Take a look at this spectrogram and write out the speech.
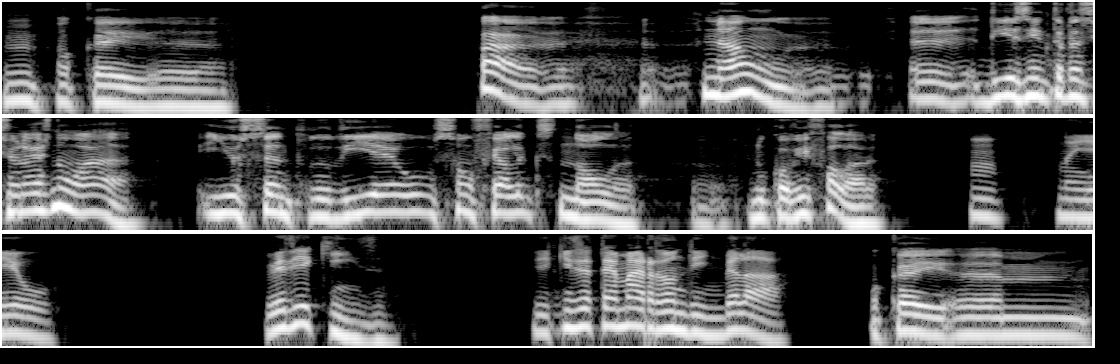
Hum, ok. eh. Pá, não. eh, dias internacionais não há. E o santo do dia é o São Félix de Nola. Eh, nunca ouvi falar. Hum, nem eu. Vê dia 15. Dia 15 até é mais redondinho, vê lá. Ok. ehm,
